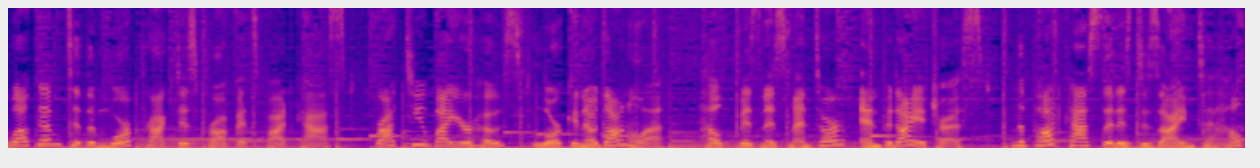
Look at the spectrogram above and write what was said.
Welcome to the More Practice Profits podcast, brought to you by your host, Lorcan O Donaile, health business mentor and podiatrist. The podcast that is designed to help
